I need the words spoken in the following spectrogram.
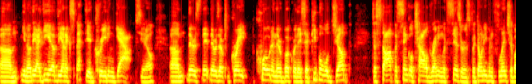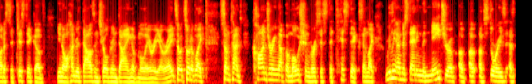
Um, you know, the idea of the unexpected, creating gaps. You know, um, there's there was a great quote in their book where they said people will jump to stop a single child running with scissors, but don't even flinch about a statistic of, you know, 100,000 children dying of malaria, right? So it's sort of like sometimes conjuring up emotion versus statistics and like really understanding the nature of, of, of, stories as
